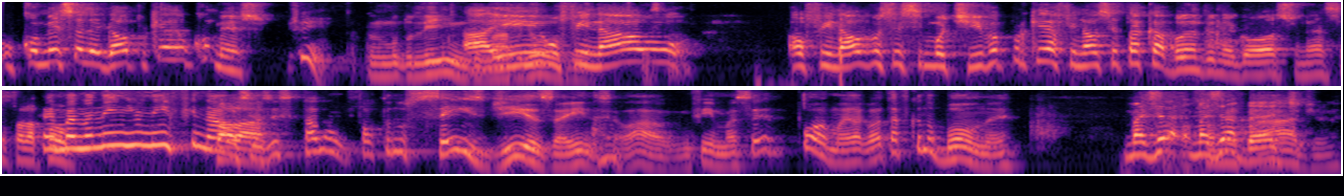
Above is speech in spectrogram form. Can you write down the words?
o, começo é legal porque é o começo. Sim, tá todo mundo lindo. Aí o final, ao final você se motiva porque afinal você está acabando o negócio, né? Você fala, é, mas não é nem, nem final, assim, às vezes tá faltando seis dias ainda, sei lá, enfim, mas você, pô, mas agora tá ficando bom, né? Mas é, mas é a Beth. Né?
